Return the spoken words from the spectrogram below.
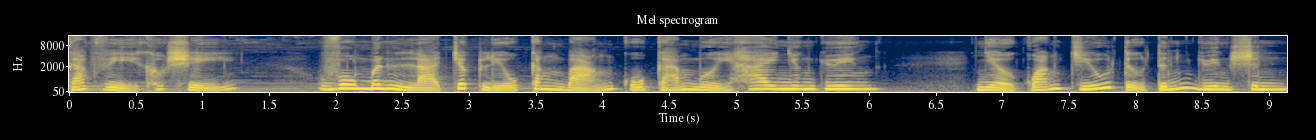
Các vị khất sĩ, vô minh là chất liệu căn bản của cả 12 nhân duyên. Nhờ quán chiếu tự tính duyên sinh,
